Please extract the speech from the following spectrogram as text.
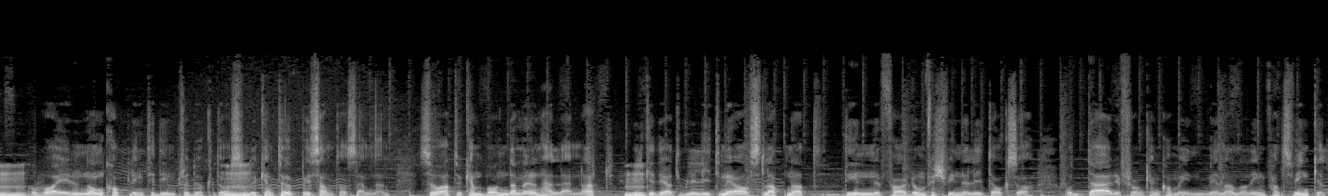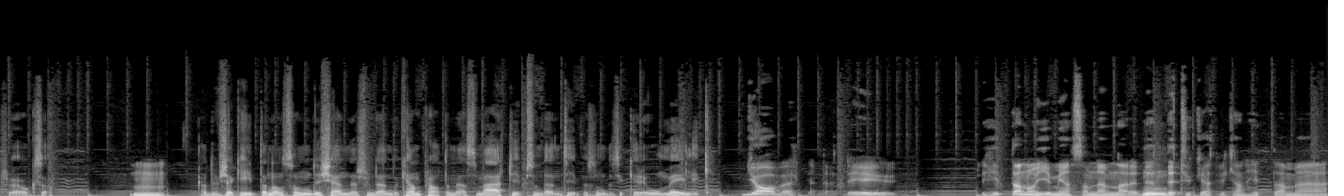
Mm. Och vad är det någon koppling till din produkt då som du kan ta upp i samtalsämnen? Så att du kan bonda med den här Lennart. Mm. Vilket gör att det blir lite mer avslappnat. Din fördom försvinner lite också. Och därifrån kan komma in med en annan infallsvinkel tror jag också. Mm. Att du försöker hitta någon som du känner som du ändå kan prata med. Som är typ som den typen som du tycker är omöjlig. Ja, verkligen. Det är ju... Hitta någon gemensam nämnare. Det, Mm. det tycker jag att vi kan hitta med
